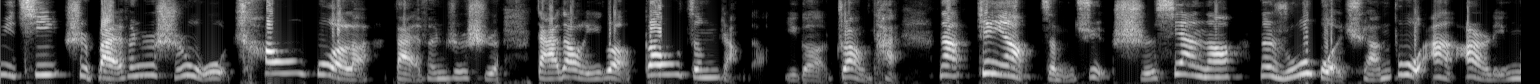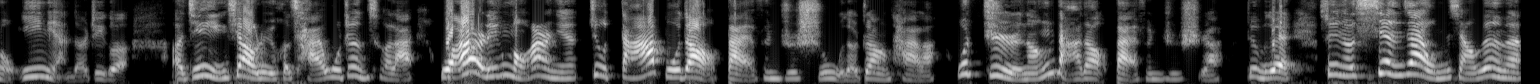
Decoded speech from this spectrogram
预期是百分之十五，超过了百分之十，达到了一个高增长的一个状态。那这样怎么去实现呢？那如果全部按二零某一年的这个。啊，经营效率和财务政策来，我二零某二年就达不到百分之十五的状态了，我只能达到百分之十，对不对？所以呢，现在我们想问问，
